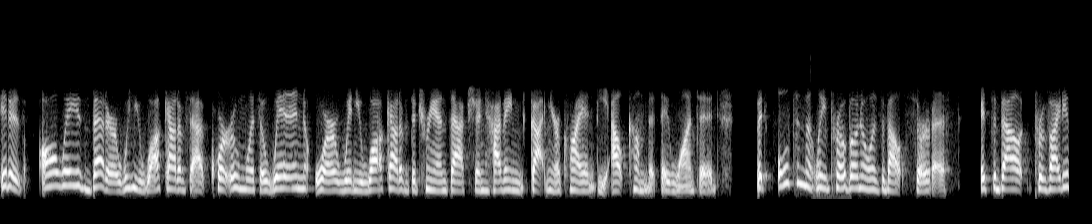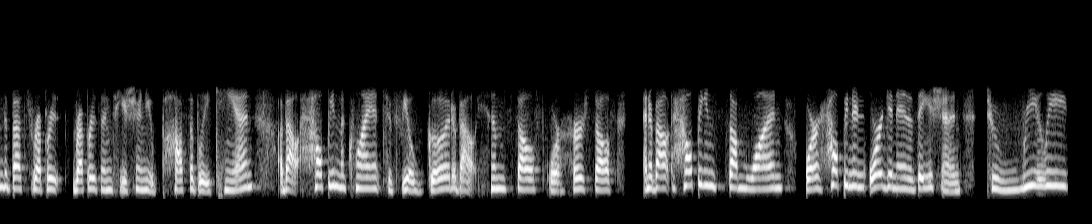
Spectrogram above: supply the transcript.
it is always better when you walk out of that courtroom with a win or when you walk out of the transaction having gotten your client the outcome that they wanted. But ultimately, pro bono is about service. It's about providing the best rep- representation you possibly can, about helping the client to feel good about himself or herself, and about helping someone or helping an organization to really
